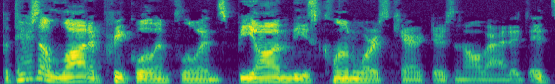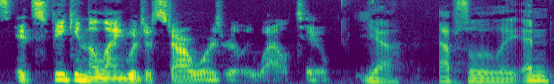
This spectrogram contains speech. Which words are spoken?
but there's a lot of prequel influence beyond these Clone Wars characters and all that. It, it's it's speaking the language of Star Wars really well too. Yeah, absolutely, and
